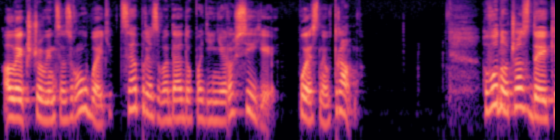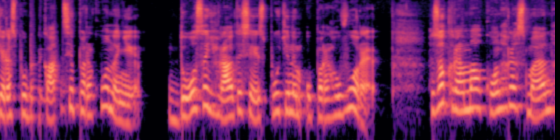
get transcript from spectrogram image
Але якщо він це зробить, це призведе до падіння Росії, пояснив Трамп. Водночас деякі республіканці переконані, досить гратися із Путіним у переговори. Зокрема, конгресмен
